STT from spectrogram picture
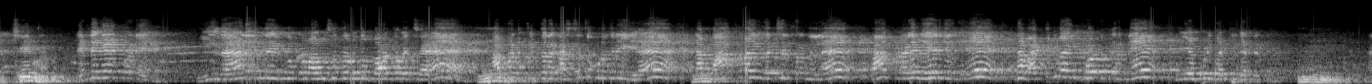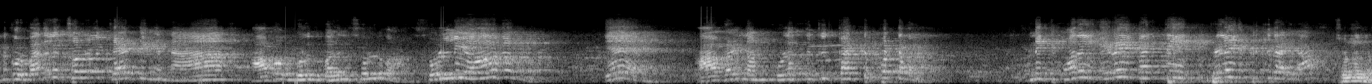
நிச்சயமா. என்ன கேட்கணும் நீ தானே இந்த இன்னொரு வம்சத்தை வந்து பார்க்க வச்ச. அப்ப எனக்கு இத்தனை கஷ்டத்தை கொடுக்குறீங்க. நான் பாக்கு வாங்கி வச்சிருக்கிறேன்ல. பாக்கு வேலை ஏறுறீங்க நான் வட்டிக்கு வாங்கி போட்டுக்கிறேனே. நீ எப்படி வட்டி கட்டணும் ம். எனக்கு ஒரு பதில சொல்லல கேட்டீங்கன்னா அவ உங்களுக்கு பதில் சொல்லுவான். சொல்லி ஆகணும். ஏன்? அவள் நம் குலத்துக்கு கட்டுப்பட்டவள். இன்னைக்கு முதல் இறை பக்தி பிள்ளைகிட்டு இருக்குதாரியா சொல்லுங்க.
